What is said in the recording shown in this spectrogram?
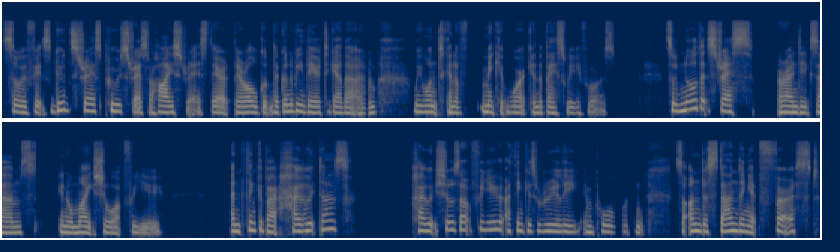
So if it's good stress, poor stress, or high stress, they're they're all go- they're going to be there together, and we want to kind of make it work in the best way for us. So know that stress around the exams, you know, might show up for you and think about how it does, how it shows up for you, I think is really important. So understanding it first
